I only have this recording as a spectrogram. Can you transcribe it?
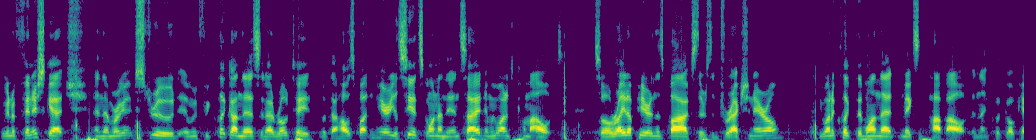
We're going to finish sketch and then we're going to extrude and if we click on this and I rotate with the house button here you'll see it's going on the inside and we want it to come out. So right up here in this box there's a direction arrow. You want to click the one that makes it pop out and then click OK.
